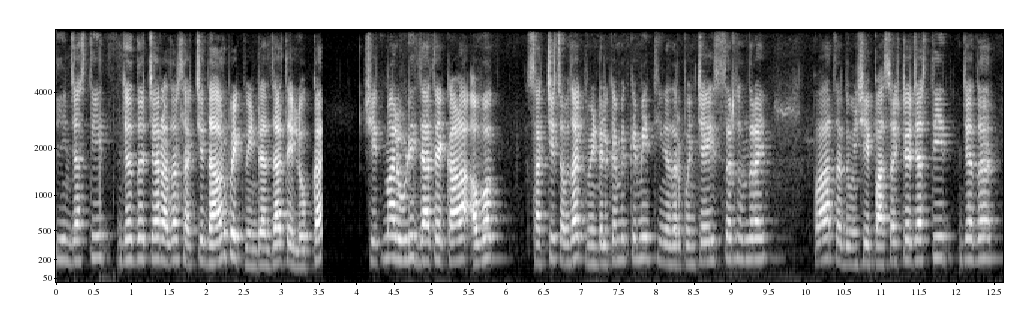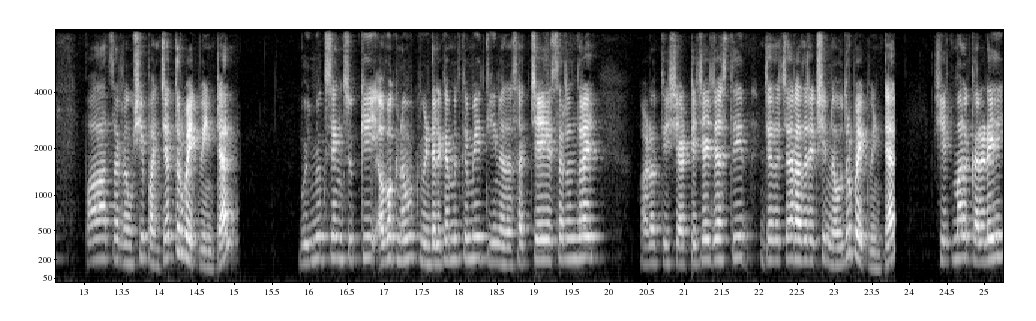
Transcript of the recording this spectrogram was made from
तीन जास्तीत जास्त चार हजार सातशे दहा रुपये क्विंटल जाते लोकल. शेतमाल उडीद जाते काळा आवक सातशे चौदा क्विंटल कमीत कमी तीन हजार पंचेचाळीस सरसंद्र आहे. पाच हजार दोनशे पासष्ट जास्तीत जास्त दर पाच हजार नऊशे पंच्याहत्तर रुपये क्विंटल. भुईमुग सिंग सुक्की अवक नऊ क्विंटल कमीत कमी तीन हजार सातशे सरसंद्र आहे. अडतीसशे अठ्ठेचाळीस जास्तीत जास्त चार हजार एकशे नव्वद रुपये क्विंटल. शेतमाल करडई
